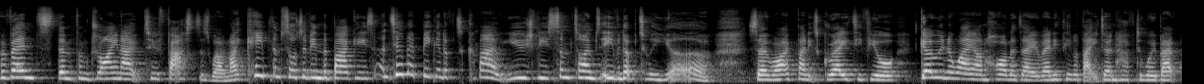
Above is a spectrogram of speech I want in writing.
prevents them from drying out too fast as well. And I keep them sort of in the baggies until they're big enough to come out, usually sometimes even up to a year. So I find it's great if you're going away on holiday or anything like that, you don't have to worry about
